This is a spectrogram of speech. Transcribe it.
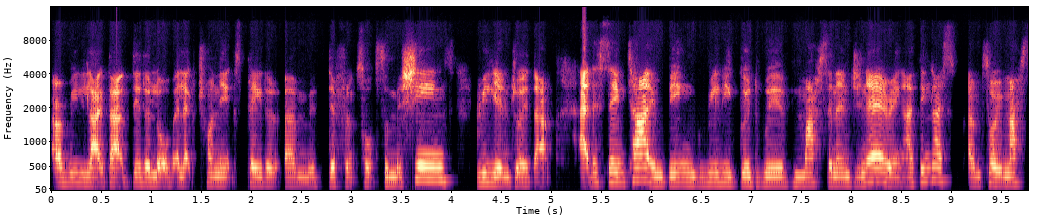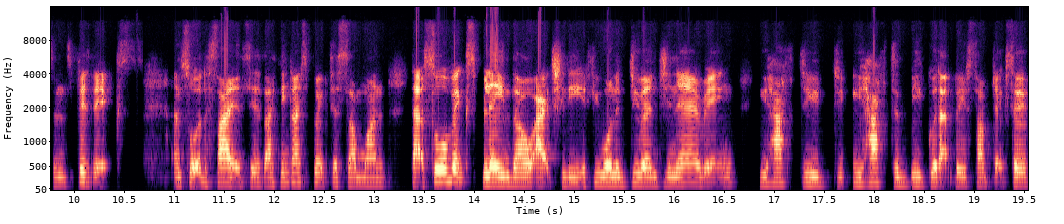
I really like that. Did a lot of electronics, played um, with different sorts of machines. Really enjoyed that. At the same time, being really good with maths and engineering. I think I, I'm sorry, maths and physics and sort of the sciences. I think I spoke to someone that sort of explained though actually if you want to do engineering, you have to do, you have to be good at those subjects. So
